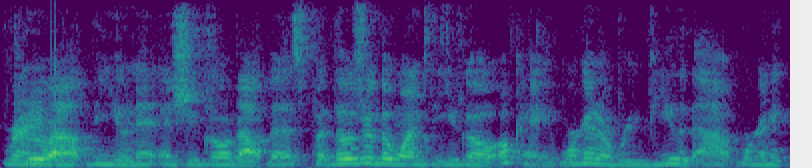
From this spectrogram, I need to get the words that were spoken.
right. throughout the unit as you go about this. But those are the ones that you go, okay, we're going to review that. We're going to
